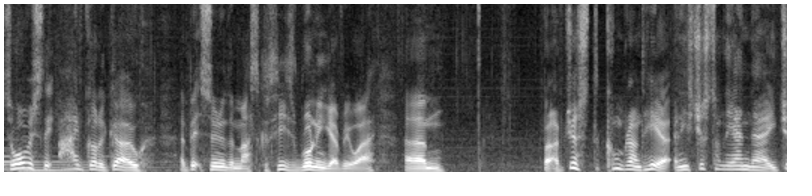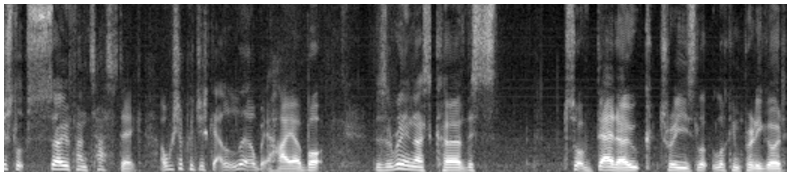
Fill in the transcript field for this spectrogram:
So obviously I've got to go a bit sooner than Mads because he's running everywhere. Um, but I've just come around here and he's just on the end there. He just looks so fantastic. I wish I could just get a little bit higher, but there's a really nice curve. This sort of dead oak trees look looking pretty good.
